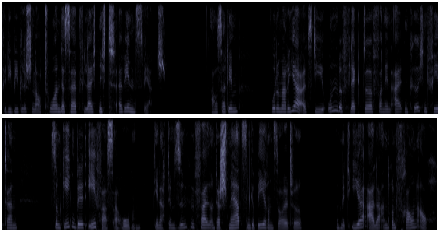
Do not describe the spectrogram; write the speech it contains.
für die biblischen Autoren deshalb vielleicht nicht erwähnenswert. Außerdem wurde Maria als die Unbefleckte von den alten Kirchenvätern zum Gegenbild Evas erhoben, die nach dem Sündenfall unter Schmerzen gebären sollte, und mit ihr alle anderen Frauen auch.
